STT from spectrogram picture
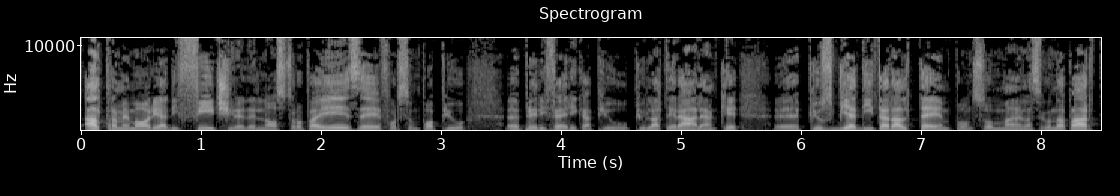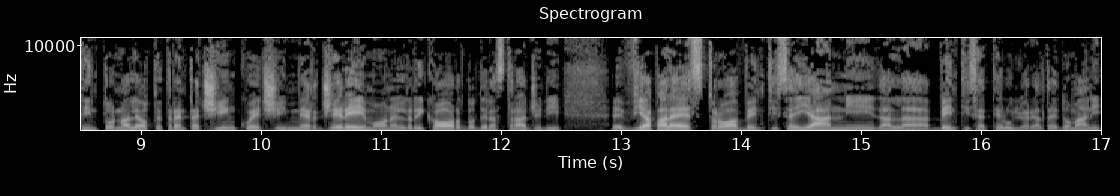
Altra memoria difficile del nostro paese, forse un po' più eh, periferica, più, più, laterale, anche eh, più sbiadita dal tempo. Insomma, nella seconda parte, intorno alle 8.35, ci immergeremo nel ricordo della strage di eh, Via Palestro a 26 anni, dal 27 luglio, in realtà è domani,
